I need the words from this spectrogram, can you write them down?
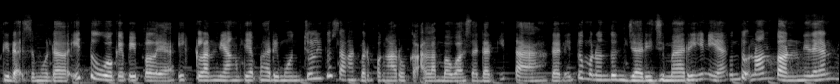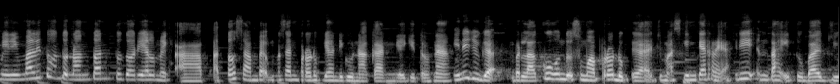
tidak semudah itu oke okay, people ya. Iklan yang tiap hari muncul itu sangat berpengaruh berpengaruh ke alam bawah sadar kita. Dan itu menuntun jari jemari ini ya untuk nonton gitu kan. Minimal itu untuk nonton tutorial make up atau sampai pemesan produk yang digunakan kayak gitu. Nah ini juga berlaku untuk semua produk ya cuma skincare ya. Jadi entah itu baju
